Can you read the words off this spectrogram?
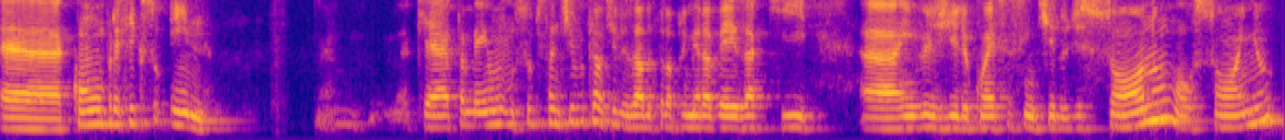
é, com o prefixo in, que é também um substantivo que é utilizado pela primeira vez aqui uh, em Virgílio com esse sentido de sono ou sonho.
